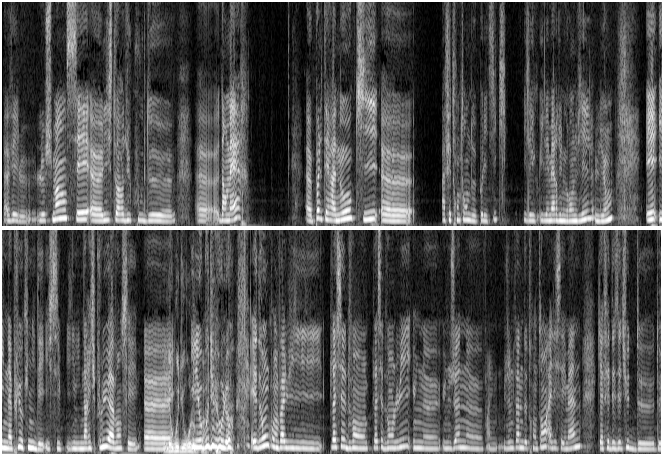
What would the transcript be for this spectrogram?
paver le, le chemin, c'est l'histoire du coup d'un maire, Paul Terrano, qui a fait 30 ans de politique. Il est, il est maire d'une grande ville, Lyon, et il n'a plus aucune idée. Il, n'arrive plus à avancer. Euh, Il est au bout du rouleau. il est au bout du rouleau. Et donc, on va lui placer devant, placer devant lui une, une, jeune, euh, enfin, une jeune femme de 30 ans, Alice Heyman, qui a fait des études de, de,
